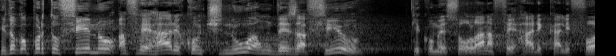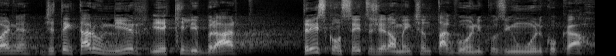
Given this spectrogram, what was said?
Então, com Portofino, a Ferrari continua um desafio que começou lá na Ferrari Califórnia de tentar unir e equilibrar três conceitos geralmente antagônicos em um único carro:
